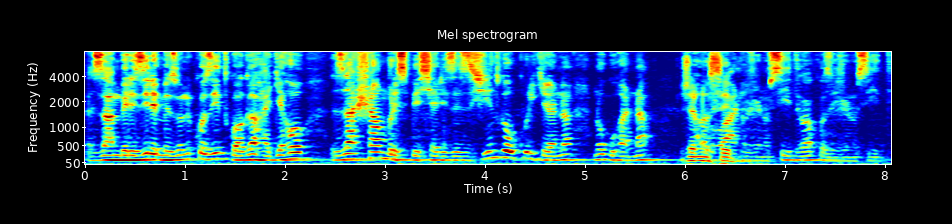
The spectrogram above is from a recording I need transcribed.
za mbere z'iremezo niko zitwaga hajyaho za shambure sipesiyalize zishinzwe gukurikirana no guhana Jenoside. bakoze jenoside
